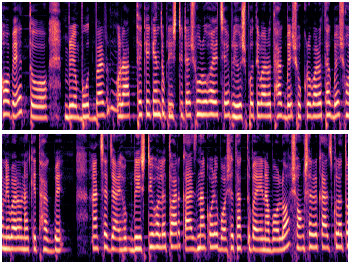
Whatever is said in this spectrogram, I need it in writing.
হবে, তো বুধবার রাত থেকে কিন্তু বৃষ্টিটা শুরু হয়েছে, বৃহস্পতিবারও থাকবে, শুক্রবারও থাকবে, শনিবারও নাকি থাকবে। আচ্ছা যাই হোক, বৃষ্টি হলে তো আর কাজ না করে বসে থাকতে পারি না, বলো। সংসারের কাজগুলো তো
